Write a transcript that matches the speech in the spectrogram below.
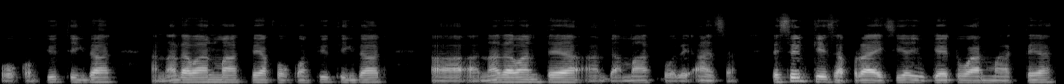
for computing that, another one mark there for computing that, uh, another one there, and a mark for the answer. The same case applies here. You get one mark there,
